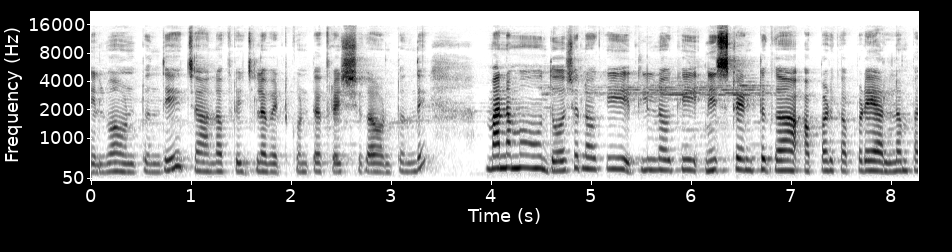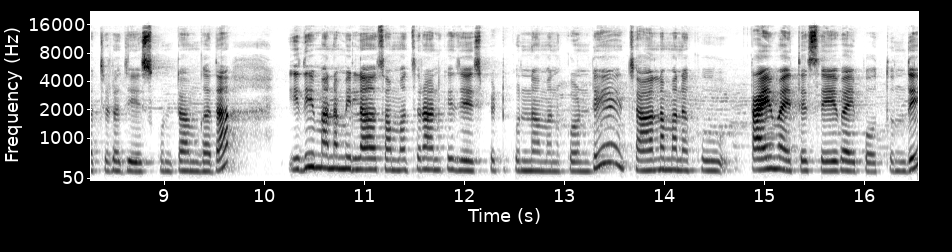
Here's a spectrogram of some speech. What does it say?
నిల్వ ఉంటుంది. చాలా ఫ్రిడ్జ్లో పెట్టుకుంటే ఫ్రెష్గా ఉంటుంది. మనము దోశలోకి ఇడ్లీలోకి ఇన్స్టెంట్గా అప్పటికప్పుడే అల్లం పచ్చడి చేసుకుంటాం కదా. ఇది మనం ఇలా సంవత్సరానికి చేసి పెట్టుకున్నాం అనుకోండి చాలా మనకు టైం అయితే సేవ్ అయిపోతుంది.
